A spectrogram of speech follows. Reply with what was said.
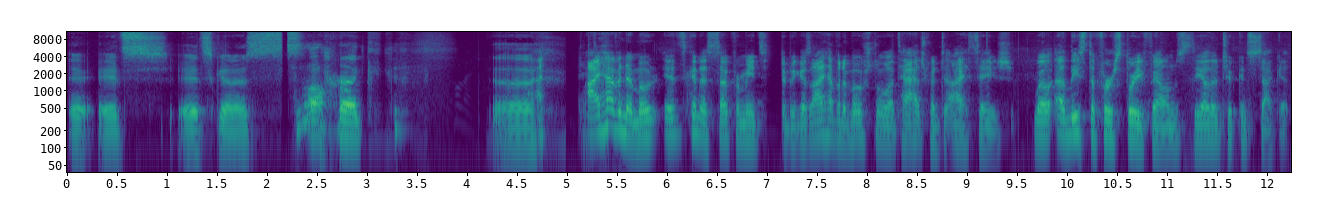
It, it's it's gonna suck. Uh, I have an emo. It's gonna suck for me too because I have an emotional attachment to Ice Age. Well, at least the first three films. The other two can suck it.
